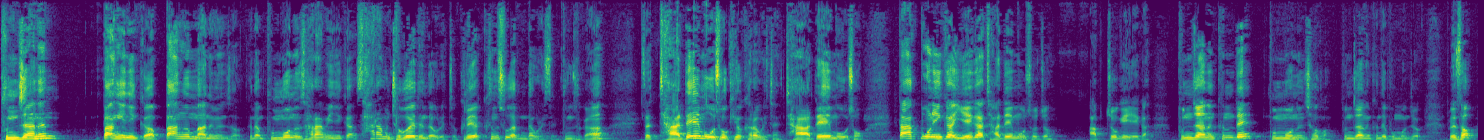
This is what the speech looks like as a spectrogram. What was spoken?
분자는 빵이니까 빵은 많으면서, 그 다음 분모는 사람이니까 사람은 적어야 된다고 그랬죠. 그래야 큰 수가 된다고 그랬어요, 분수가. 그래서 자대모소 기억하라고 했잖아요. 자대모소. 딱 보니까 얘가 자대모소죠. 앞쪽에 얘가. 분자는 큰데 분모는 적어. 분자는 큰데 분모는 적어. 그래서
